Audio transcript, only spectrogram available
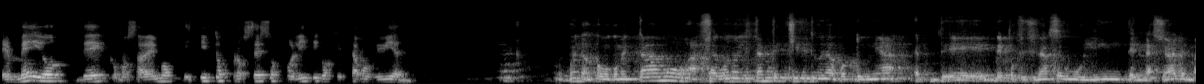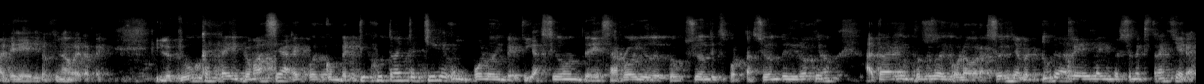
en medio de, como sabemos, distintos procesos políticos que estamos viviendo? Bueno, como comentábamos hace algunos instantes, Chile tuvo una oportunidad de, posicionarse como un líder internacional en materia de hidrógeno verde. Y lo que busca esta diplomacia es poder convertir justamente a Chile en un polo de investigación, de desarrollo, de producción, de exportación de hidrógeno a través de un proceso de colaboración y apertura de la inversión extranjera.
